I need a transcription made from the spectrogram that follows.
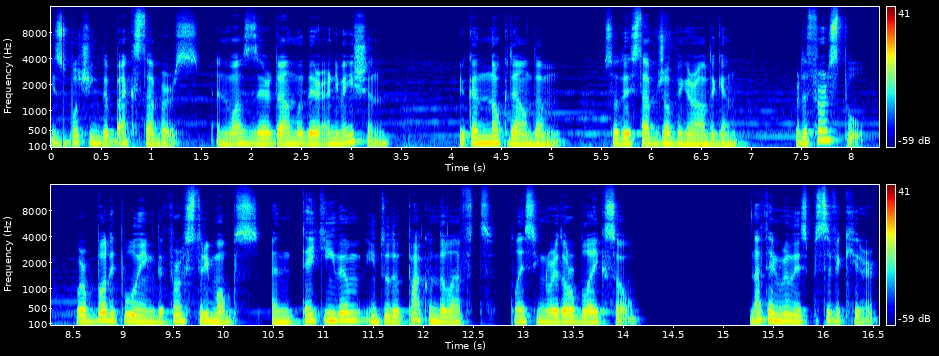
is watching the backstabbers, and once they're done with their animation, you can knock down them, so they stop jumping around again. For the first pull, we're body pulling the first three mobs and taking them into the pack on the left, placing red orb like so. Nothing really specific here,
